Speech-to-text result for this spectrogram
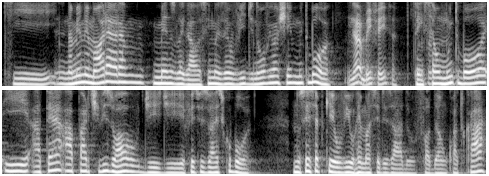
que na minha memória era menos legal, assim, mas eu vi de novo e eu achei muito boa. Não, é bem feita. Tensão muito boa e até a parte visual de, de efeitos visuais ficou boa. Não sei se é porque eu vi o remasterizado fodão 4K,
